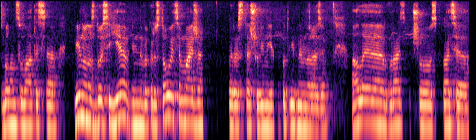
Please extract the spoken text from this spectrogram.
збалансуватися. Він у нас досі є, він не використовується майже через те, що він є непотрібним наразі. Але в разі, якщо ситуація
